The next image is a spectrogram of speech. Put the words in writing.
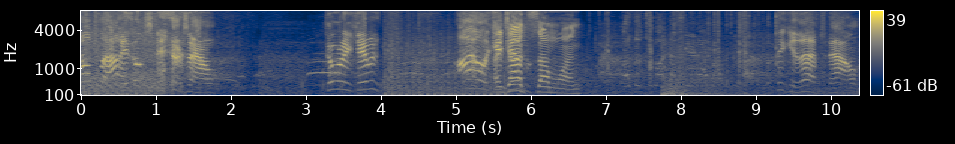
He's top of the house. He's upstairs now. Don't worry, Cameron. I'll get I got him. someone. I think he left now.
